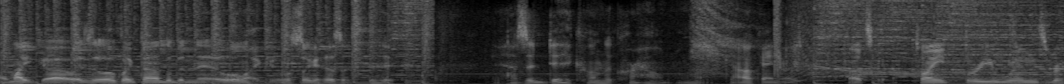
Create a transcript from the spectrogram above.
Oh my god, why does it look like down the net? Oh my god, it looks like it has a dick. It has a dick on the crown. Oh my god. Okay, anyways. Let's go. 23 wins, bro.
